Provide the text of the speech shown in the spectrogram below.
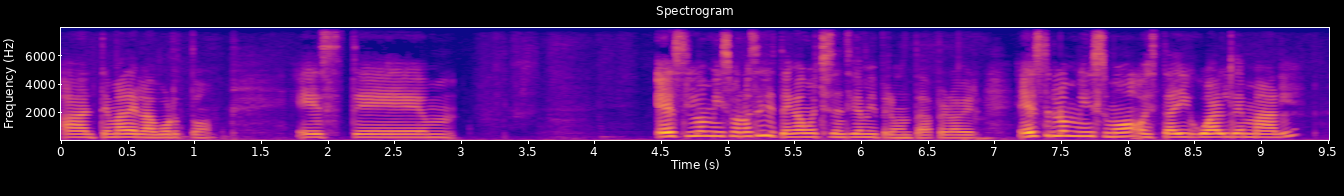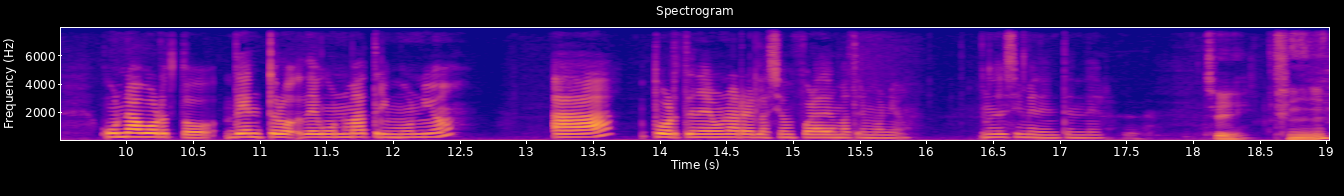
al tema del aborto, este es lo mismo, no sé si tenga mucho sentido mi pregunta, pero a ver, ¿es lo mismo o está igual de mal un aborto dentro de un matrimonio a por tener una relación fuera del matrimonio? No sé si me da a entender. Sí. Sí.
